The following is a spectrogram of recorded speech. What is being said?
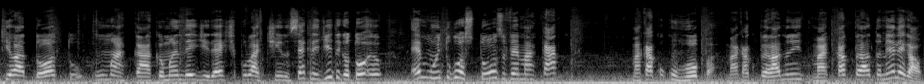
que eu adoto um macaco. Eu mandei direct pro latino. Você acredita que eu tô. Eu, é muito gostoso ver macaco. Macaco com roupa. Macaco pelado, macaco pelado também é legal.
